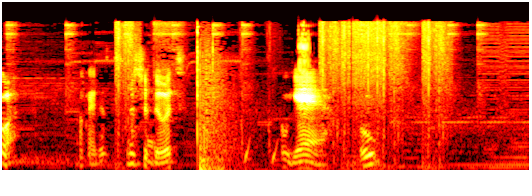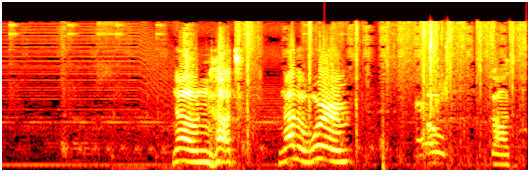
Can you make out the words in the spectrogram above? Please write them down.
Oh, okay, this, this should do it. Oh yeah. Oh. No, not, not a worm. Oh God.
